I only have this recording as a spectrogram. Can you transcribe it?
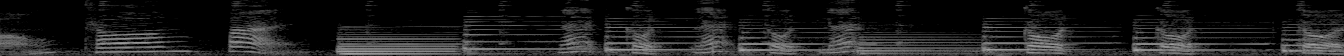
สองพร้อมไป้าย และกดและกดและ กด กด กด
